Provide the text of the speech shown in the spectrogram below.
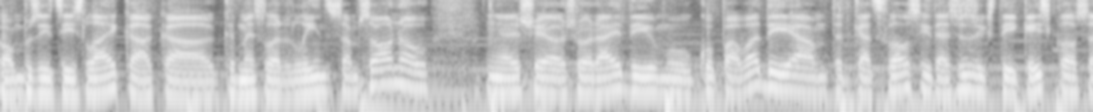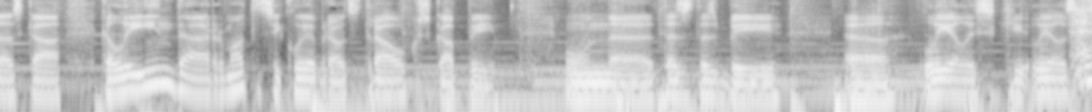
kompozīcijas laikā, kā, kad mēs ar Lindu Samsonovu šo, šo raidījumu kopā vadījām. Tad kāds klausītājs uzrakstīja, ka izklausās kā ka Linda ar motociklu iebrauc trauku skapī. Un, uh, tas, tas bija uh, lieliski. lieliski.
